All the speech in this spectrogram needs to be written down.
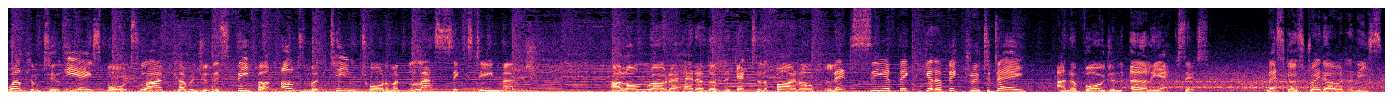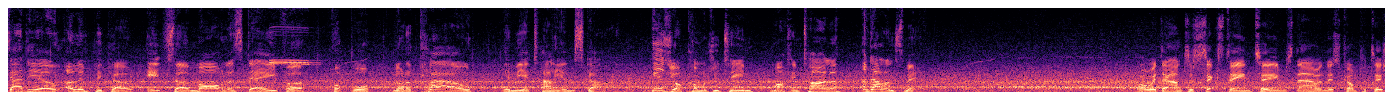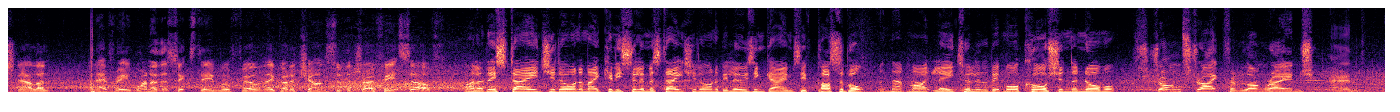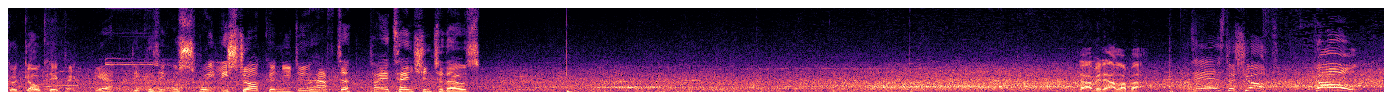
welcome to EA Sports live coverage of this FIFA Ultimate Team Tournament last 16 match. A long road ahead of them to get to the final. Let's see if they can get a victory today and avoid an early exit. Let's go straight over to the Stadio Olimpico. It's a marvellous day for football, not a cloud in the Italian sky. Here's your commentary team, Martin Tyler and Alan Smith. Well, we're down to 16 teams now in this competition, Alan. And every one of the 16 will feel that they've got a chance of the trophy itself. Well, at this stage, you don't want to make any silly mistakes. You don't want to be losing games if possible. And that might lead to a little bit more caution than normal. Strong strike from long range and good goalkeeping. Yeah, because it was sweetly struck, and you do have to pay attention to those. David Alaba. And here's the shot. Goal!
